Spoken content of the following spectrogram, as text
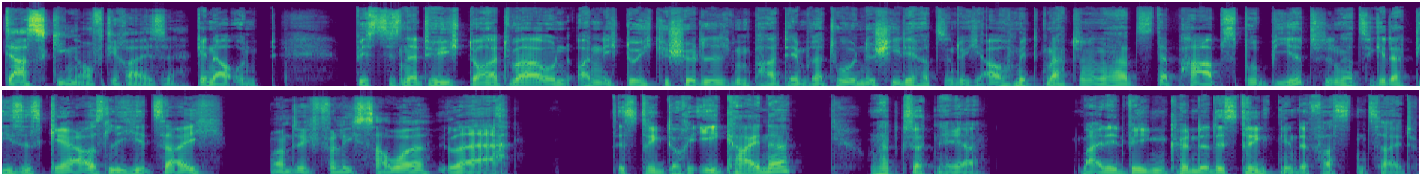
das ging auf die Reise. Genau. Und bis es natürlich dort war und ordentlich durchgeschüttelt. Ein paar Temperaturunterschiede hat es natürlich auch mitgemacht. Und dann hat es der Papst probiert und hat sich gedacht, dieses grausliche Zeich. War natürlich völlig sauer. Das trinkt doch eh keiner. Und hat gesagt, naja, meinetwegen könnt ihr das trinken in der Fastenzeit.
